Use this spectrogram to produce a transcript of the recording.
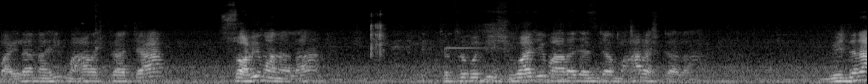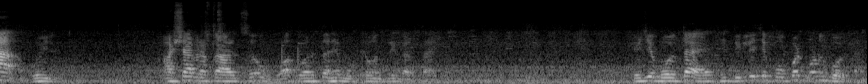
पाहिला नाही. महाराष्ट्राच्या स्वाभिमानाला छत्रपती शिवाजी महाराजांच्या महाराष्ट्राला वेदना होईल. अशा प्रकारचं वर्तन हे मुख्यमंत्री करतायत. हे जे बोलतायत हे दिल्लीचे पोपट म्हणून बोलतायत.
